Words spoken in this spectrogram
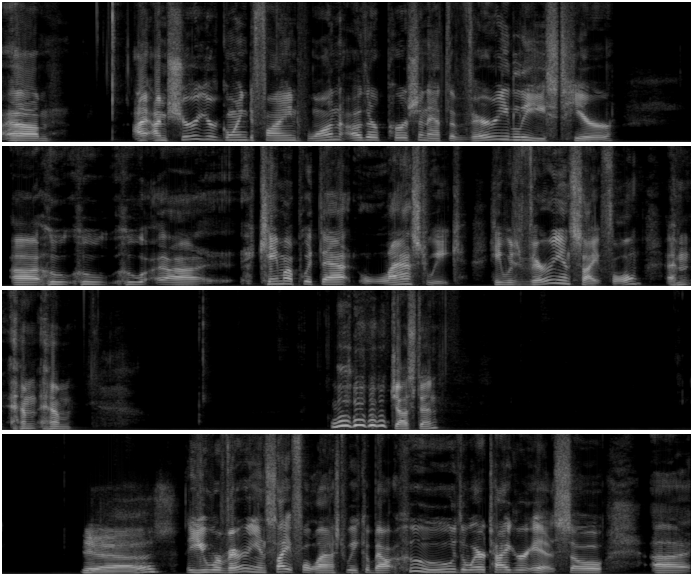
um, I, I'm sure you're going to find one other person at the very least here uh, who who who uh, came up with that last week. He was very insightful. Um, um, um, Justin, Yes. you were very insightful last week about who the Were Tiger is. So, uh,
